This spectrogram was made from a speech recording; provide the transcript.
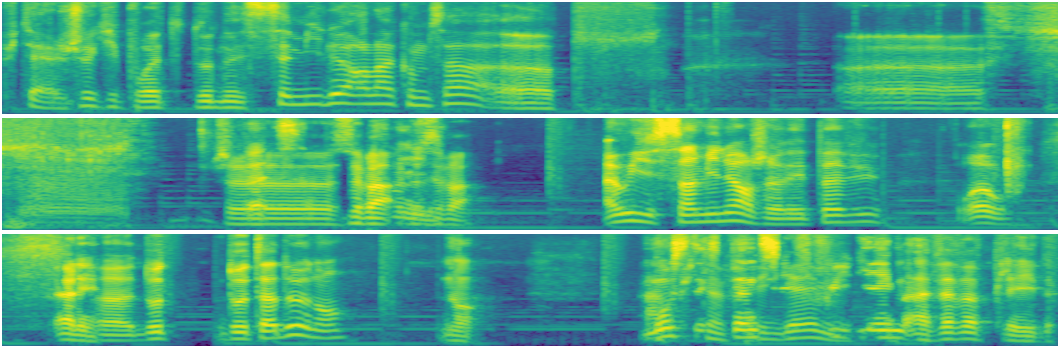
Putain, un jeu qui pourrait te donner 5000 heures là, comme ça. Euh... euh, Je Ouais, sais pas, je 5000. sais pas. Ah oui, 5000 heures, j'avais pas vu. Waouh. Allez, Euh, Dot- Dota 2, non? Non. Ah, Most putain, free expensive game. free game I've ever played.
